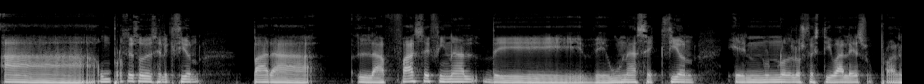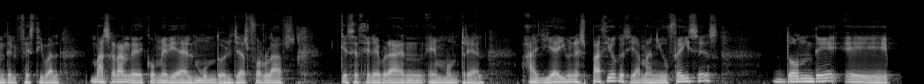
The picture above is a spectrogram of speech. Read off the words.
a un proceso de selección para la fase final de, de, una sección en uno de los festivales, probablemente el festival más grande de comedia del mundo, el Jazz for Laughs, que se celebra en, en Montreal. Allí hay un espacio que se llama New Faces, donde eh,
